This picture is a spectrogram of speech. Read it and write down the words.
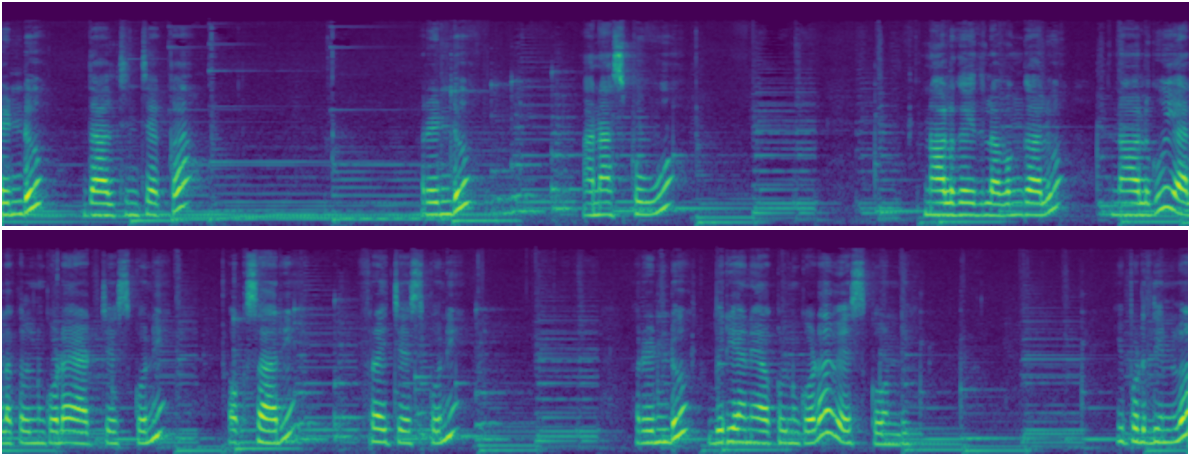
రెండు దాల్చిన చెక్క రెండు అనాస్ పువ్వు నాలుగైదు లవంగాలు నాలుగు యాలకులను కూడా యాడ్ చేసుకొని ఒకసారి ఫ్రై చేసుకొని రెండు బిర్యానీ ఆకులను కూడా వేసుకోండి. ఇప్పుడు దీనిలో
